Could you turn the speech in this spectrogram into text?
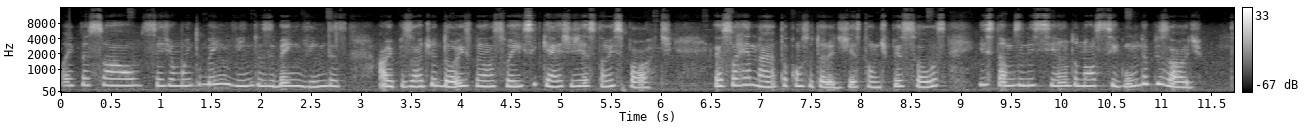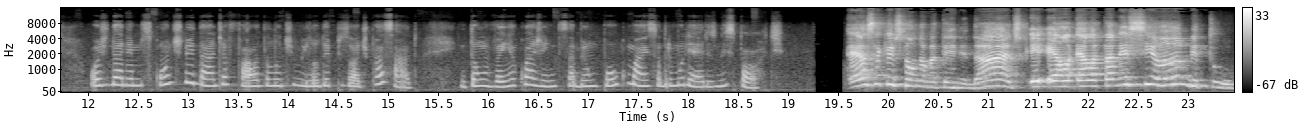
Oi, pessoal, sejam muito bem-vindos e bem-vindas ao episódio 2 do nosso AceCast Gestão Esporte. Eu sou Renata, consultora de gestão de pessoas, e estamos iniciando o nosso segundo episódio. Hoje daremos continuidade à fala da Ludmilla do episódio passado, então venha com a gente saber um pouco mais sobre mulheres no esporte. Essa questão da maternidade, ela está nesse âmbito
